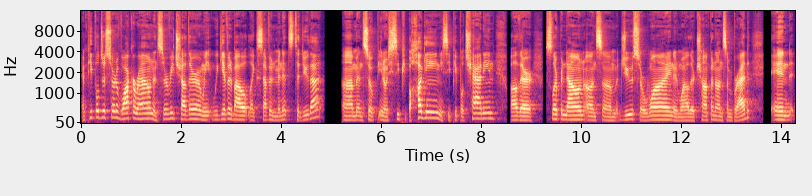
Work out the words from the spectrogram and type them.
And people just sort of walk around and serve each other. And we, we give it about like seven minutes to do that. Um, and so, you know, you see people hugging, you see people chatting while they're slurping down on some juice or wine and while they're chomping on some bread. And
